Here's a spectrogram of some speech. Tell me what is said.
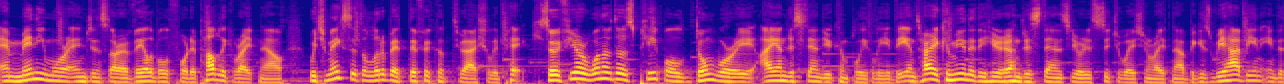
and many more engines that are available for the public right now, which makes it a little bit difficult to actually pick. So if you're one of those people, don't worry, I understand you completely. The entire community here understands your situation right now because we have been in the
